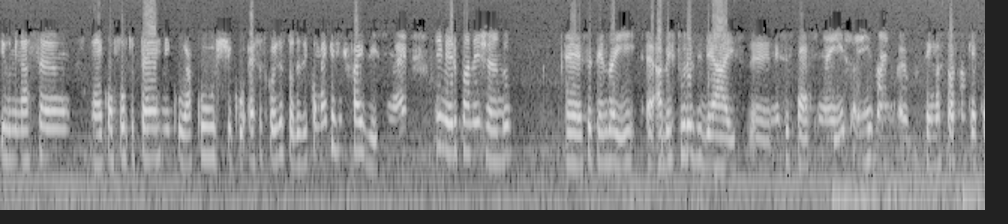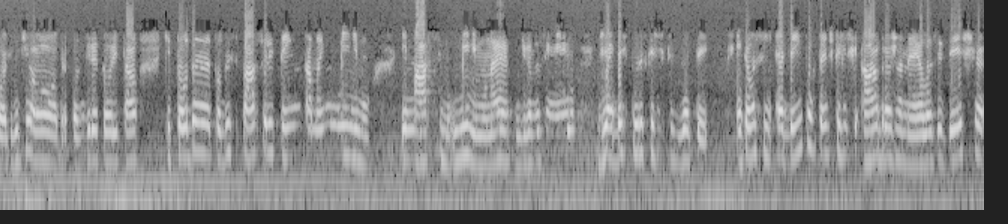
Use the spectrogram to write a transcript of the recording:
iluminação, né, conforto térmico, acústico, essas coisas todas. E como é que a gente faz isso, né? Primeiro planejando, é, você tendo aí é, aberturas ideais é, nesse espaço, né? Isso aí vai, é, tem uma situação que é código de obra, plano diretor e tal, que toda, todo espaço ele tem um tamanho mínimo e máximo, mínimo, né? Digamos assim, mínimo de aberturas que a gente precisa ter. Então, assim, é bem importante que a gente abra as janelas e deixe,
